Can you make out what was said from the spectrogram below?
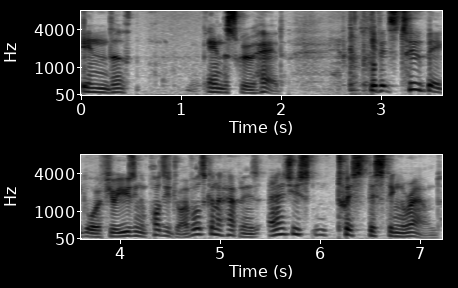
in the in the screw head. If it's too big or if you're using a posi-drive what's going to happen is as you twist this thing around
